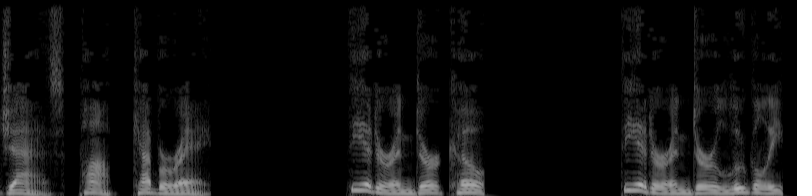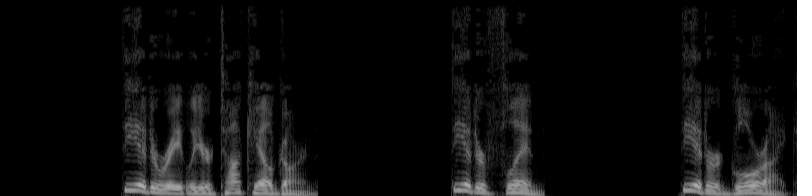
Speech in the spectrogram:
Jazz, Pop, Cabaret Theater in der Kö Theater in der Lugeli Theateratelier Takelgarn Theater Flin Theater Glorreich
